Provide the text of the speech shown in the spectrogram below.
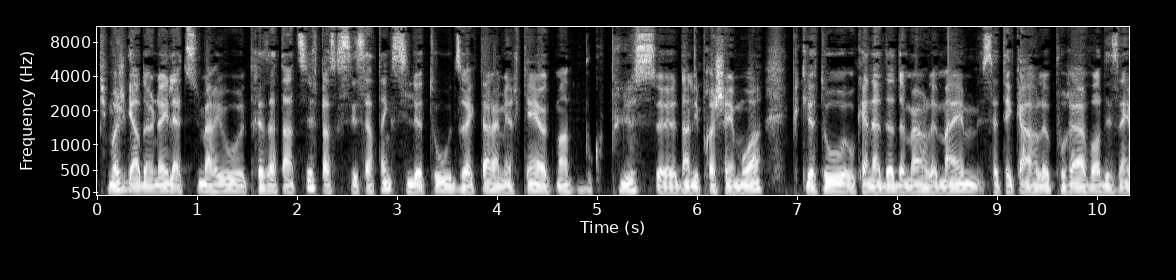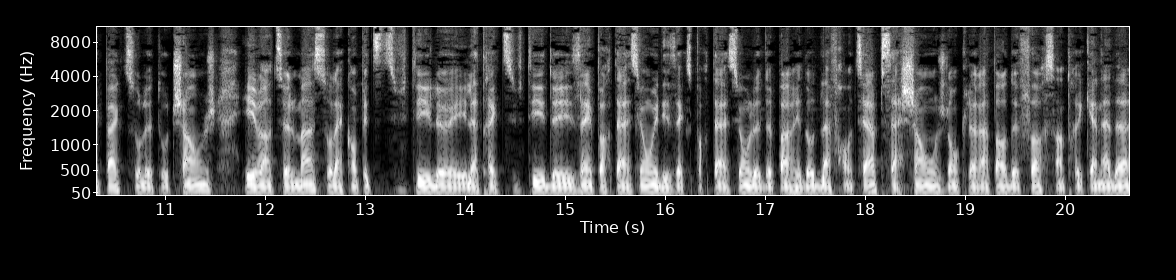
puis moi, je garde un œil là-dessus, Mario, très attentif parce que c'est certain que si le taux directeur américain augmente beaucoup plus euh, dans les prochains mois, puis que le taux au Canada demeure le même, cet écart-là pourrait avoir des impacts sur le taux de change et éventuellement sur la compétitivité et l'attractivité des importations et des exportations de part et d'autre de la frontière. Ça change donc le rapport de force entre Canada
